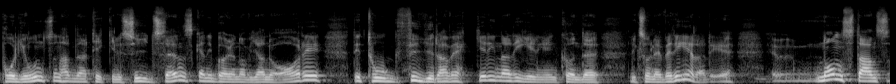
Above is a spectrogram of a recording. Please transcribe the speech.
Paul Jonsson hade en artikel i Sydsvenskan i början av januari. Det tog fyra veckor innan regeringen kunde liksom leverera det. Någonstans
